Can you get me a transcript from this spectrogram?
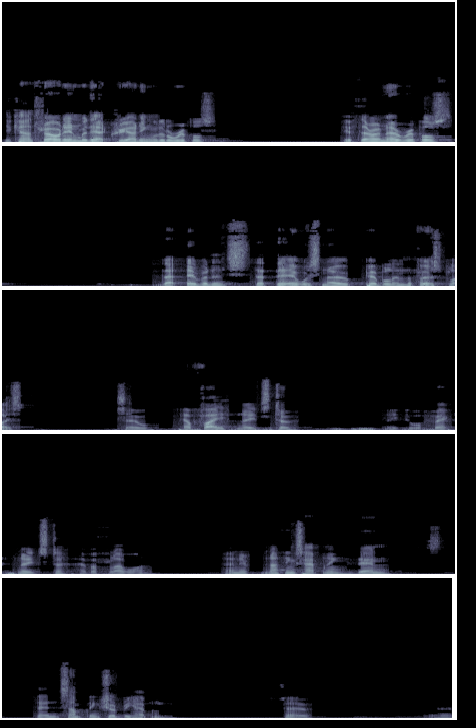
you can't throw it in without creating little ripples. If there are no ripples, that evidence that there was no pebble in the first place. So our faith needs to need to affect, needs to have a flow on. And if nothing's happening, then then something should be happening. So uh,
